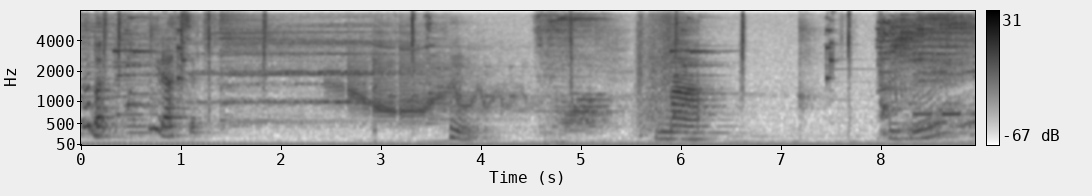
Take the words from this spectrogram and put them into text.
Vabbè, grazie. Hmm. Ma... Mhm.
